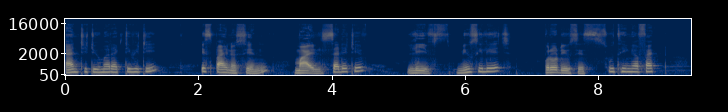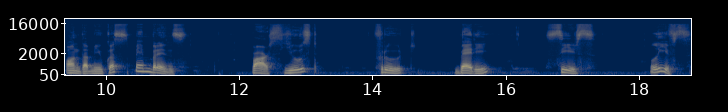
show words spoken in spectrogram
anti-tumor activity, spinosyn, mild sedative, leaves mucilage, produces soothing effect on the mucous membranes. Parts used: fruit, berry, seeds, leaves.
